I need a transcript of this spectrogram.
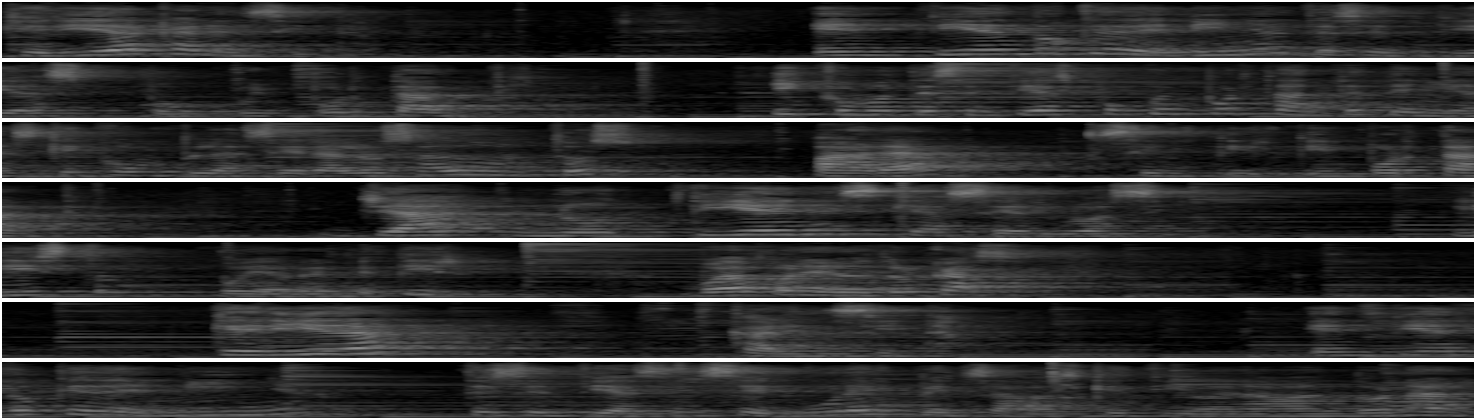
querida Karencita, entiendo que de niña te sentías poco importante y como te sentías poco importante tenías que complacer a los adultos para sentirte importante. Ya no tienes que hacerlo así. ¿Listo? Voy a repetir. Voy a poner otro caso. Querida Karencita, entiendo que de niña te sentías insegura y pensabas que te iban a abandonar.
